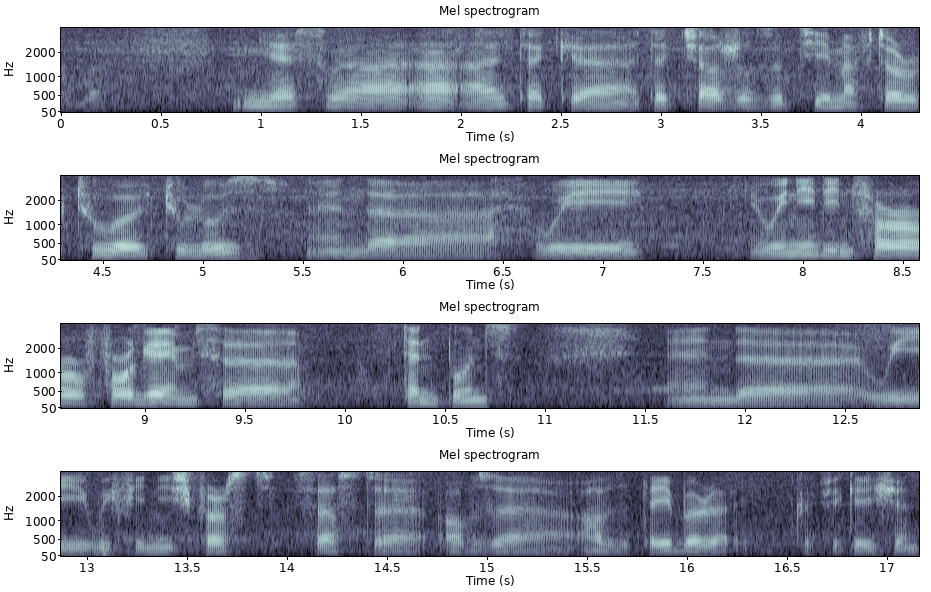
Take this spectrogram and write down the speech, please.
as well. Yes, well, I, I, take uh, I take charge of the team after two uh, two lose, and uh, we we need in four four games uh, ten points, and uh, we we finish first first uh, of the of the table uh, classification,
